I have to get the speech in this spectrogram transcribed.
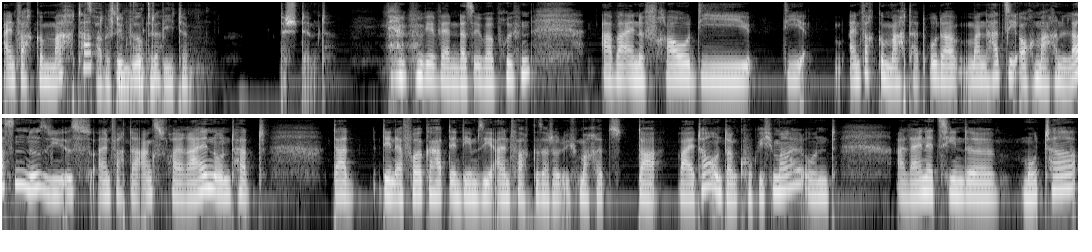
einfach gemacht hat, Das war bestimmt rote Beete. bestimmt. Wir werden das überprüfen. Aber eine Frau, die, die einfach gemacht hat oder man hat sie auch machen lassen. Ne? Sie ist einfach da angstfrei rein und hat da den Erfolg gehabt, indem sie einfach gesagt hat, ich mache jetzt da weiter und dann gucke ich mal. Und alleinerziehende Mutter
